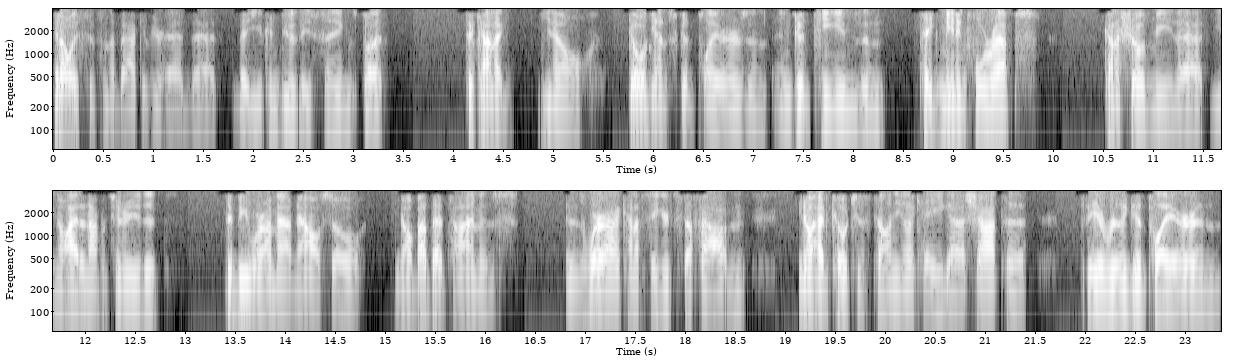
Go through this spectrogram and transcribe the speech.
it always sits in the back of your head that that you can do these things. But to kind of you know go against good players and, and good teams and take meaningful reps kind of showed me that you know I had an opportunity to to be where I'm at now. So you know about that time is is where I kind of figured stuff out and you know had coaches telling you like hey you got a shot to, be a really good player and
